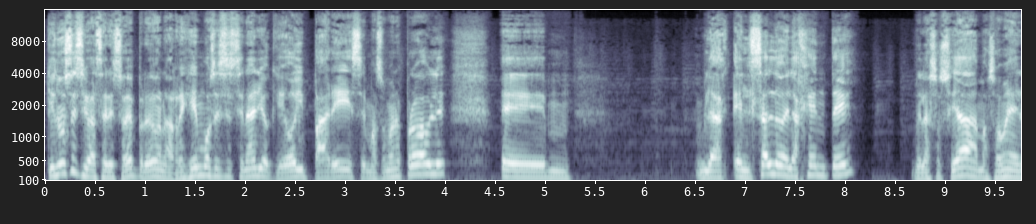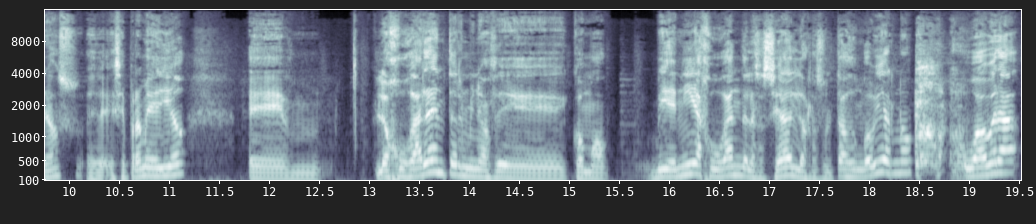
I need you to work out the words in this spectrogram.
Que no sé si va a ser eso, ¿eh? pero bueno, arriesguemos ese escenario que hoy parece más o menos probable. La- el saldo de la gente, de la sociedad más o menos, ese promedio, eh, lo juzgará en términos de cómo venía jugando la sociedad los resultados de un gobierno, o habrá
